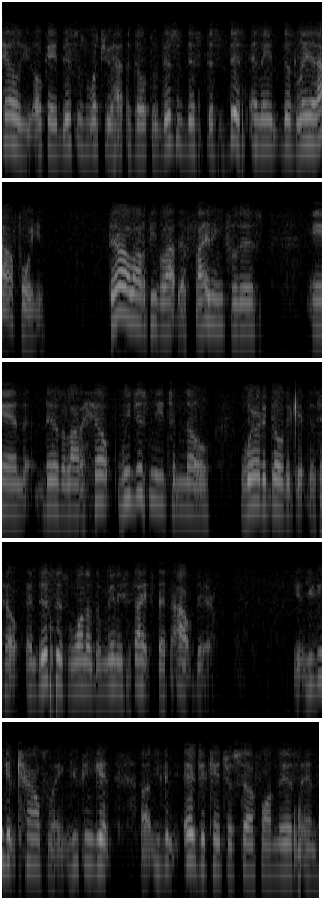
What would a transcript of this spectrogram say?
tell you. Okay, this is what you have to go through. This is this. This is this, and they just lay it out for you. There are a lot of people out there fighting for this, and there's a lot of help. We just need to know where to go to get this help, and this is one of the many sites that's out there. You, can get counseling. You can get uh, you can educate yourself on this, and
